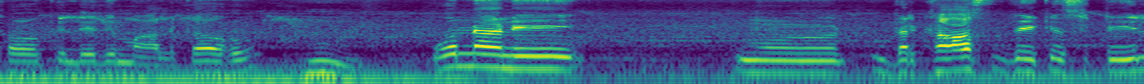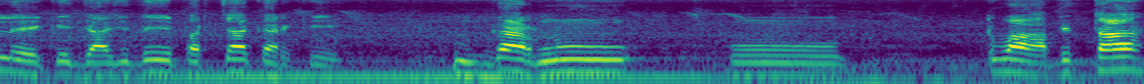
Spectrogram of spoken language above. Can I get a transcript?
100 ਕਿੱਲੇ ਦੇ ਮਾਲਕ ਆ ਉਹ। ਉਹਨਾਂ ਨੇ ਦਰਖਾਸਤ ਦੇ ਕੇ ਸਟੇਲ ਲੈ ਕੇ ਜੱਜ ਦੇ ਪਰਚਾ ਕਰਕੇ ਘਰ ਨੂੰ ਢਵਾ ਦਿੱਤਾ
